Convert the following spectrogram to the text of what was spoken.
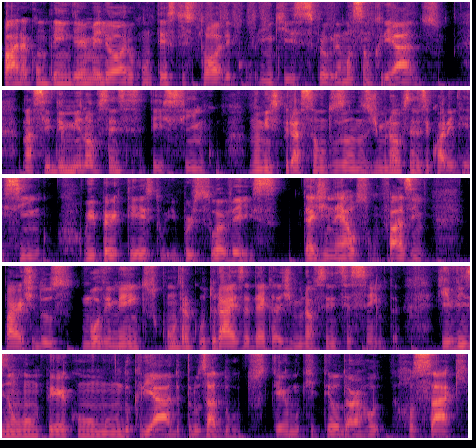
Para compreender melhor o contexto histórico em que esses programas são criados, Nascido em 1965, numa inspiração dos anos de 1945, o hipertexto e, por sua vez, Ted Nelson fazem parte dos movimentos contraculturais da década de 1960, que visam romper com o mundo criado pelos adultos, termo que Theodor Rosak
